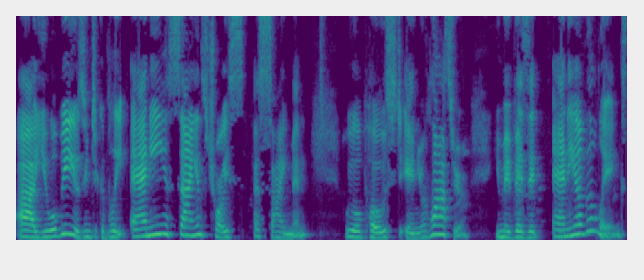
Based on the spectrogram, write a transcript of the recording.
uh, you will be using to complete any science choice assignment we will post in your classroom. You may visit any of the links,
